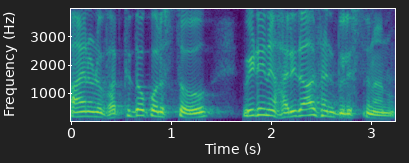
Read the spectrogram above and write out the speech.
ఆయనను భక్తితో కొలుస్తూ వీడిని హరిదాస్ అని పిలుస్తున్నాను.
